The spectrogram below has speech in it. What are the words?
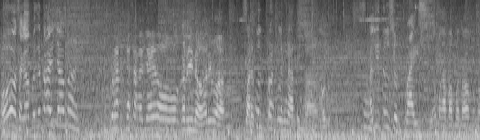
Oo, sagabal na tayo dyan, man. Prank ka sa kanya yun o kanino? Ano ba? Simple prank lang natin. Ah, A little surprise yung mga papatok. No?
